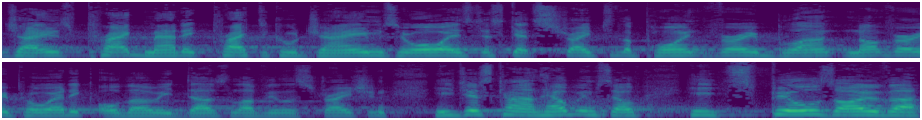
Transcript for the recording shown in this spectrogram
James, pragmatic, practical James, who always just gets straight to the point, very blunt, not very poetic, although he does love illustration, he just can't help himself. He spills over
